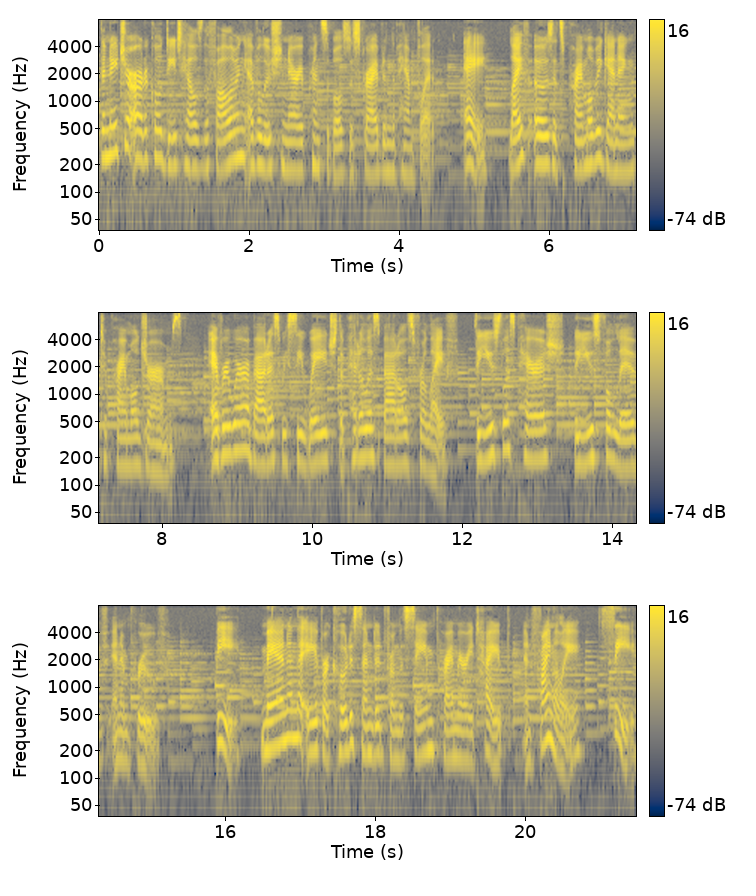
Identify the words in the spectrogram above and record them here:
The Nature article details the following evolutionary principles described in the pamphlet A. Life owes its primal beginning to primal germs. Everywhere about us, we see waged the pitiless battles for life. The useless perish, the useful live and improve. B. Man and the ape are co descended from the same primary type. And finally, C.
